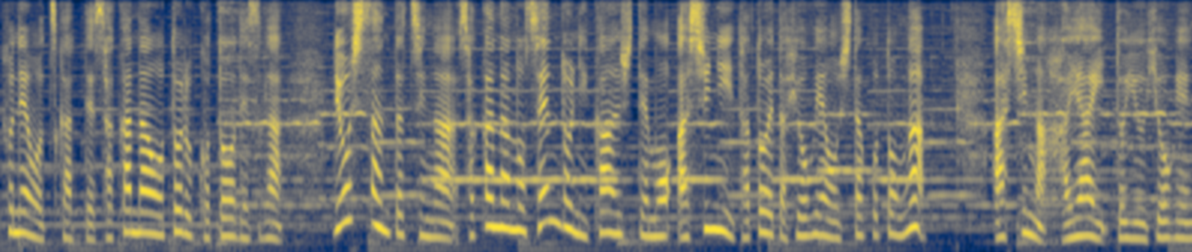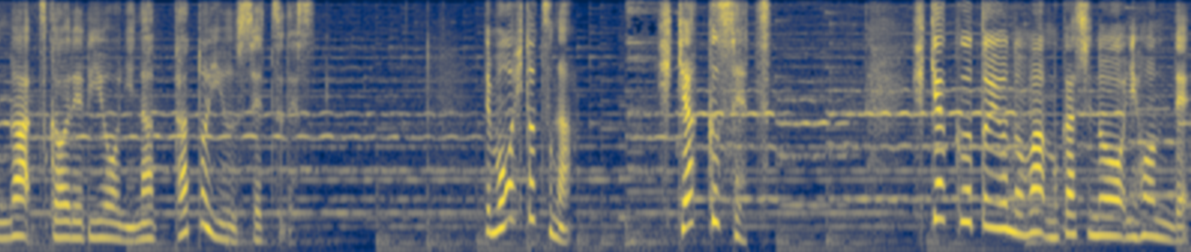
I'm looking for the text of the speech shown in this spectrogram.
船を使って魚を取ることですが漁師さんたちが魚の鮮度に関しても足に例えた表現をしたことが足が速いという表現が使われるようになったという説です。でもう一つが飛脚説。飛脚というのは昔の日本で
